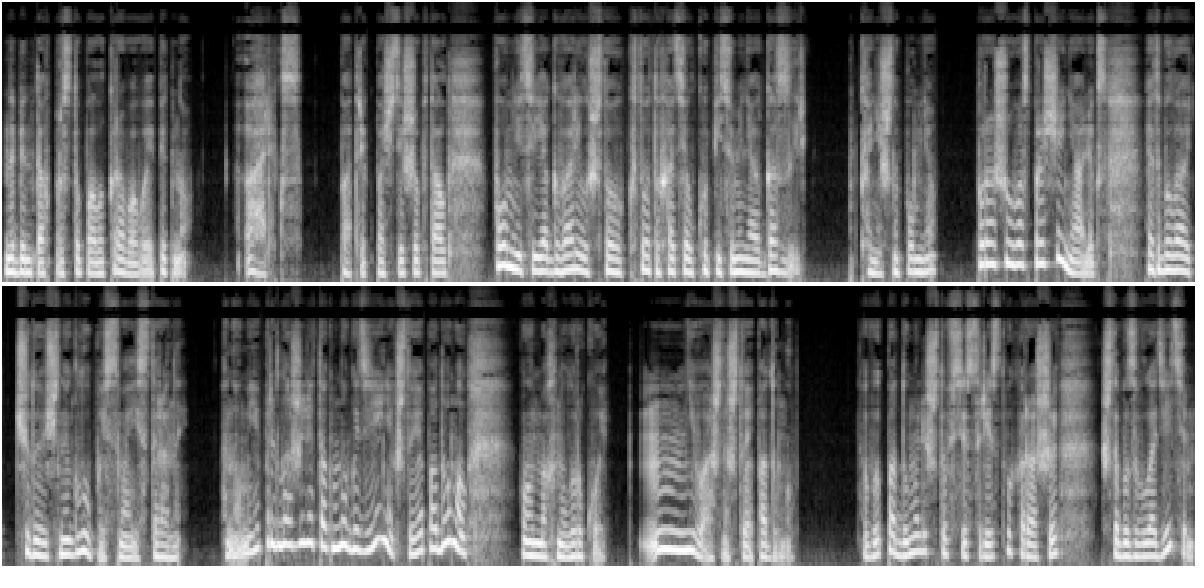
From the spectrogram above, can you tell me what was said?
на бинтах проступало кровавое пятно. «Алекс», — Патрик почти шептал, — «помните, я говорил, что кто-то хотел купить у меня газырь?» «Конечно, помню. Прошу вас прощения, Алекс, это была чудовищная глупость с моей стороны. Но мне предложили так много денег, что я подумал, он махнул рукой. «Неважно, что я подумал». «Вы подумали, что все средства хороши, чтобы завладеть им?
